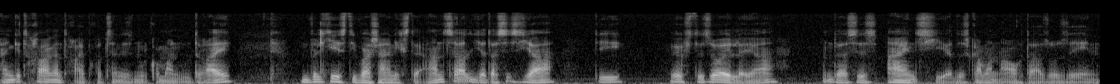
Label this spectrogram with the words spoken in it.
eingetragen. 3% ist 0,03. Und welche ist die wahrscheinlichste Anzahl? Ja, das ist ja die höchste Säule, ja. Und das ist 1 hier, das kann man auch da so sehen.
